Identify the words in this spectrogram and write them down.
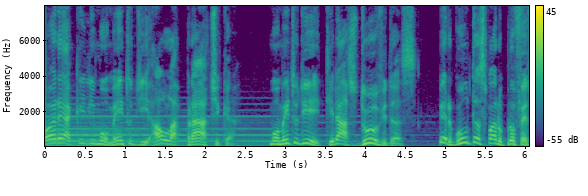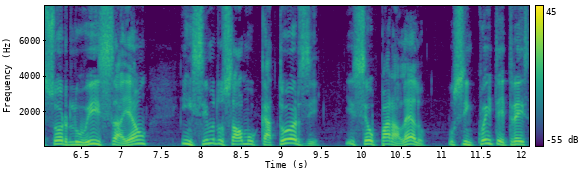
Agora é aquele momento de aula prática, momento de tirar as dúvidas, perguntas para o professor Luiz Saião em cima do Salmo 14 e seu paralelo, o 53.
